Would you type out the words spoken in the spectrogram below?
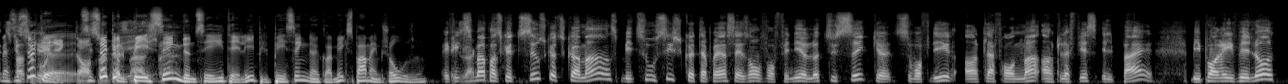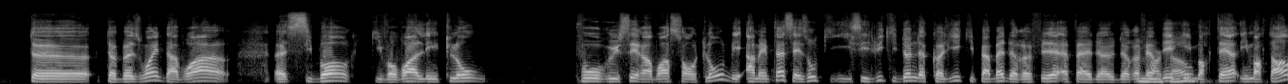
Ben, c'est sûr que- sûr que le pacing d'une série télé puis le pacing d'un comic, c'est pas la même chose. là. Effectivement, parce que tu sais où ce que tu commences, mais tu sais aussi ce que ta première saison va finir. Là, tu sais que tu vas finir entre l'affrontement entre le fils et le père, mais pour arriver là, tu as besoin d'avoir euh, Cyborg qui va voir les clones pour réussir à avoir son clone, mais en même temps, c'est lui qui donne le collier qui permet de refaire, enfin, de, de refaire Immortal. immortel, immortal.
